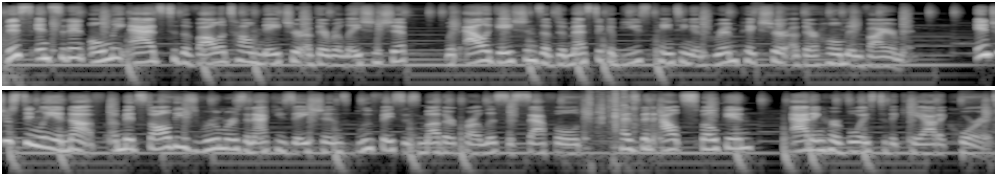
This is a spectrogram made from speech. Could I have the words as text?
This incident only adds to the volatile nature of their relationship, with allegations of domestic abuse painting a grim picture of their home environment. Interestingly enough, amidst all these rumors and accusations, Blueface's mother, Karlissa Saffold, has been outspoken, adding her voice to the chaotic chorus.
